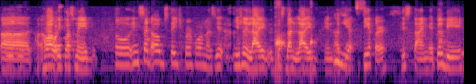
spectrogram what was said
uh, how it was made. So instead of stage performance, usually live, it was done live in a yes. theater. This time, it will be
